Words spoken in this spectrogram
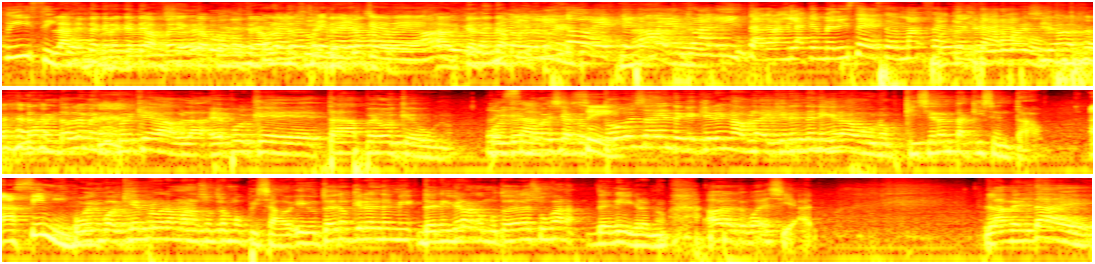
físico? La gente cree que te Porque afecta cuando porque- te hablan porque de es su lo primero que ven. Ah, que a ti te No, Lo afecta. lindo es que yo me entro al Instagram y la que me dice eso es más fea que el es que carajo. Lamentablemente, tú el que habla es porque está peor que uno. Porque decir algo. Sí. Toda esa gente que quieren hablar y quieren denigrar a uno, quisieran estar aquí sentados. Así mismo. O en cualquier programa nosotros hemos pisado. Y ustedes no quieren denigrar como ustedes les su gana, denigrenos. Ahora te voy a decir algo. La verdad es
